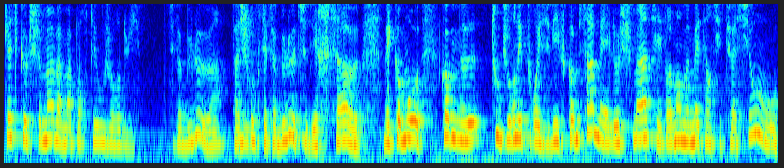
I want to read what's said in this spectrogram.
qu'est-ce que le chemin va m'apporter aujourd'hui? C'est fabuleux, hein? Enfin, je trouve que c'est fabuleux de se dire ça, euh, mais comme, comme euh, toute journée pourrait se vivre comme ça, mais le chemin, c'est vraiment me mettre en situation où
